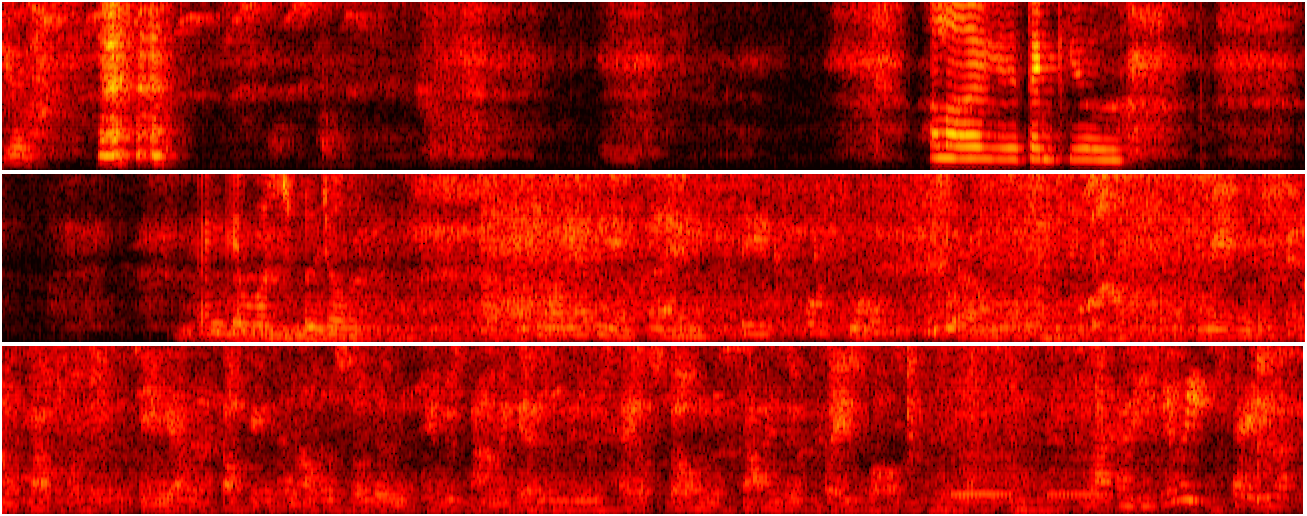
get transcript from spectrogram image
You. Hello, thank you. Thank you, Boss Pujo. Whatever your claim, big or small, we're on to it. We were just sitting on the couch watching the TV having a coffee and then all of a sudden it was Armageddon and there was hailstone the size of baseballs. Like, I mean, Gilly said he left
